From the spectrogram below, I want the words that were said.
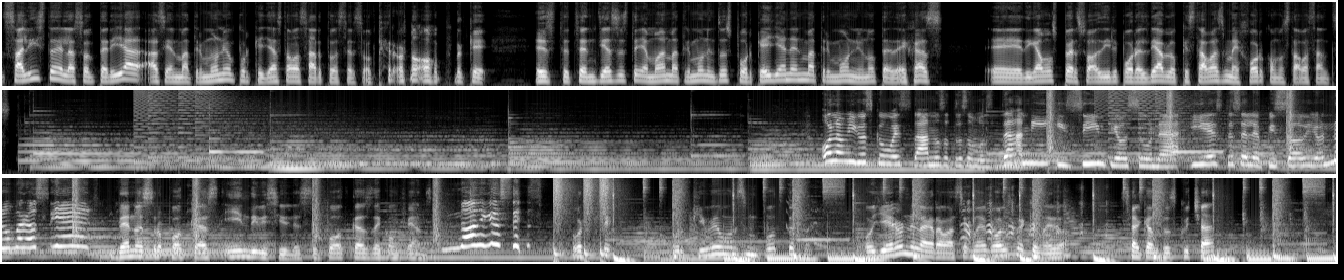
saliste de la soltería hacia el matrimonio porque ya estabas harto de ser soltero, no, porque este, sentías este llamado al matrimonio. Entonces, ¿por qué ya en el matrimonio no te dejas, eh, digamos, persuadir por el diablo que estabas mejor como estabas antes? Amigos, ¿cómo están? Nosotros somos Dani y Cintia Osuna y este es el episodio número 100 de nuestro podcast Indivisibles, tu podcast de confianza. No digas eso. ¿Por qué? ¿Por qué vemos un podcast? ¿Oyeron en la grabación de golpe que me dio? ¿Se alcanzó a escuchar?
